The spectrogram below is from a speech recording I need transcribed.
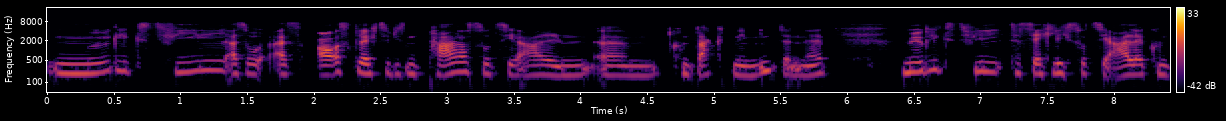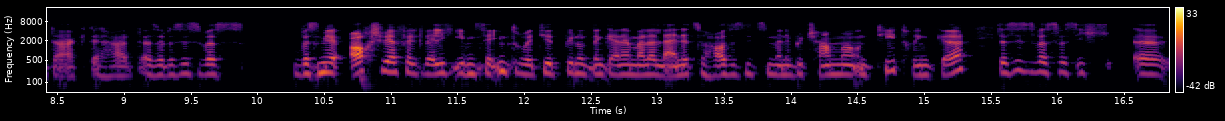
möglichst viel, also als Ausgleich zu diesen parasozialen ähm, Kontakten im Internet, möglichst viel tatsächlich soziale Kontakte hat. Also das ist was, was mir auch schwerfällt, weil ich eben sehr introvertiert bin und dann gerne mal alleine zu Hause sitze in meinem Pyjama und Tee trinke. Das ist was, was ich äh,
